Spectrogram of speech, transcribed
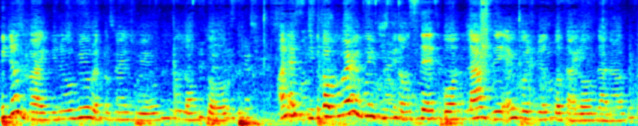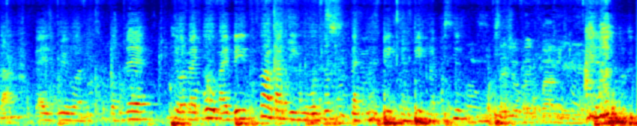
we just vibe, you know, real recognize real, no long talk. Honestly, because we weren't even gisting on set, but last day, everybody just got along and I was like, ah, this guy real. And from there, he was like, oh, my babe. So that day, he was just like, my babe, my babe, my babe. I know.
